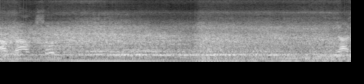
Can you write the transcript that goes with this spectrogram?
ah, Blackstone. Yan.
